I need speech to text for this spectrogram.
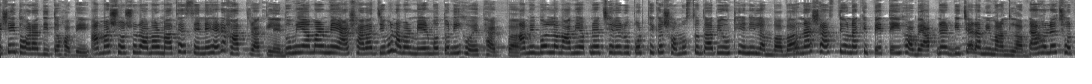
এসেই ধরা দিতে হবে। আমার শ্বশুর আমার মাথায় স্নেহের হাত রাখলেন। তুমি আমার মেয়ে, আর সারা জীবন আমার মেয়ের মতনই হয়ে থাকবা। আমি বললাম, আমি আপনার ছেলের উপর থেকে সমস্ত দাবি উঠিয়ে নিলাম, বাবা। ওনার শাস্তি ওনাকে পেতেই হবে। আপনার বিচার আমি মানলাম। তাহলে ছোট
